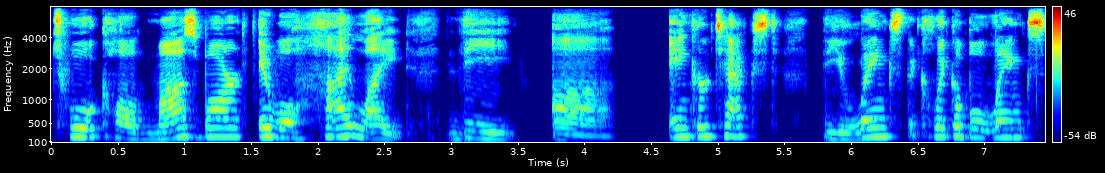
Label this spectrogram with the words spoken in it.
tool called Mozbar. It will highlight the uh, anchor text, the links, the clickable links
